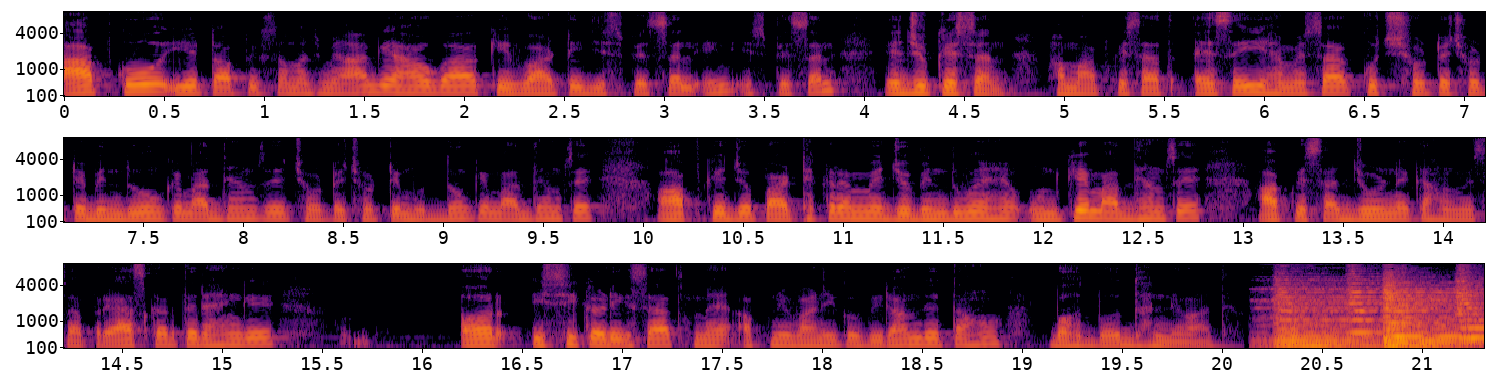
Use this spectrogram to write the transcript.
आपको ये टॉपिक समझ में आ गया होगा कि what is special in special education हम आपके साथ ऐसे ही हमेशा कुछ छोटे छोटे बिंदुओं के माध्यम से छोटे छोटे मुद्दों के माध्यम से, आपके जो पाठ्यक्रम में जो बिंदुएँ हैं उनके माध्यम से आपके साथ जुड़ने का हमेशा प्रयास करते रहेंगे। और इसी कड़ी के साथ मैं अपनी वाणी को विराम देता हूँ। बहुत बहुत धन्यवाद।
